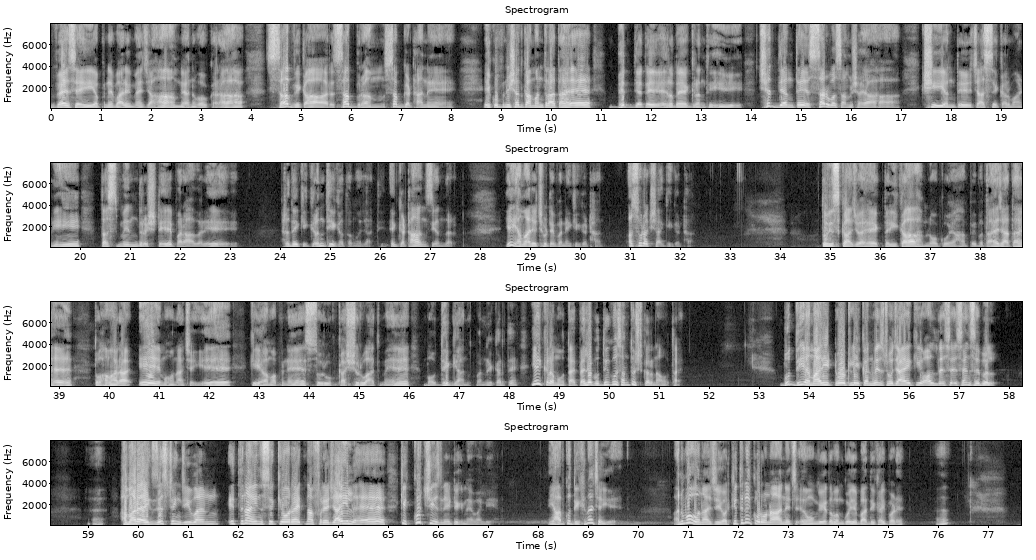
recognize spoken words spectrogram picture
वैसे ही अपने बारे में जहाँ हमने अनुभव करा सब विकार, सब भ्रम, सब गठाने। एक उपनिषद का मंत्र आता है, भिद्यते हृदय ग्रंथि ही छिद्यंते सर्व संशया क्षीयते चास्य कर्माणी, तस्मिन दृष्टे परावरे। हृदय की ग्रंथि खत्म हो जाती, एक गठान से अंदर। यही हमारे छोटे बने की गठान, असुरक्षा की गठान। तो इसका जो है एक तरीका हम लोगों को यहाँ पे बताया जाता है। तो हमारा एम होना चाहिए कि हम अपने स्वरूप का शुरुआत में बौद्धिक ज्ञान उत्पन्न करते हैं। यही क्रम होता है। पहले बुद्धि को संतुष्ट करना होता है। बुद्धि हमारी टोटली कन्विंस्ड हो जाए कि ऑल दिस इज़ सेंसिबल हमारा एग्जिस्टिंग जीवन इतना इनसिक्योर है, इतना फ्रेजाइल है कि कुछ चीज़ नहीं टिकने वाली है। ये आपको देखना चाहिए। अनुभव होना चाहिए और कितने कोरोना आने होंगे तब हमको ये बात दिखाई पड़े, हा?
